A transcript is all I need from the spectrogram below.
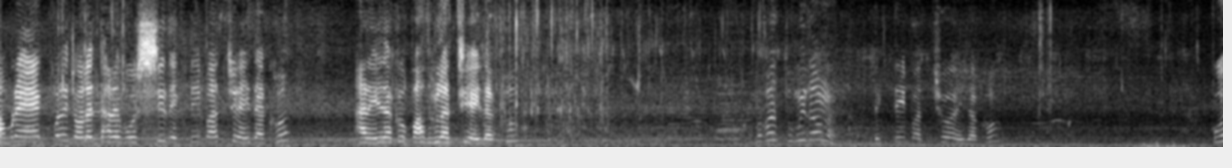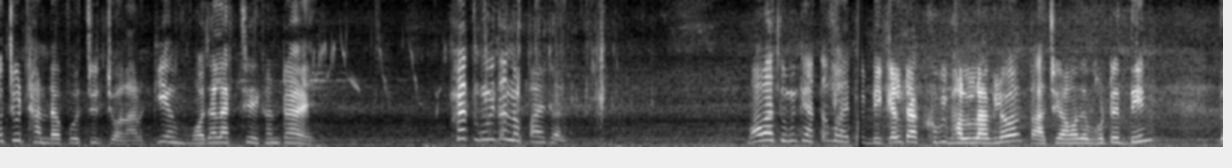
আমরা একবারে জলের ধারে বসছি দেখতেই পাচ্ছ এই দেখো। আর এই দেখো পা ধুলাচ্ছি এই দেখো। বাবা তুমি দাও না। দেখতেই পাচ্ছ এই দেখো। প্রচুর ঠান্ডা প্রচুর জল আর কি মজা লাগছে এখানটায়। হ্যাঁ তুমি তো না পায়ে জল বাবা তুমি কি এত ভয়? বিকেলটা খুবই ভালো লাগল। তো আজকে আমাদের ভোটের দিন। তো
